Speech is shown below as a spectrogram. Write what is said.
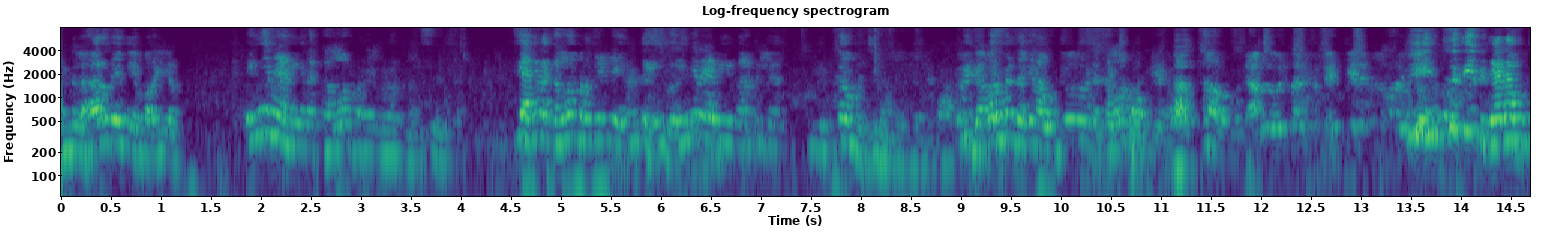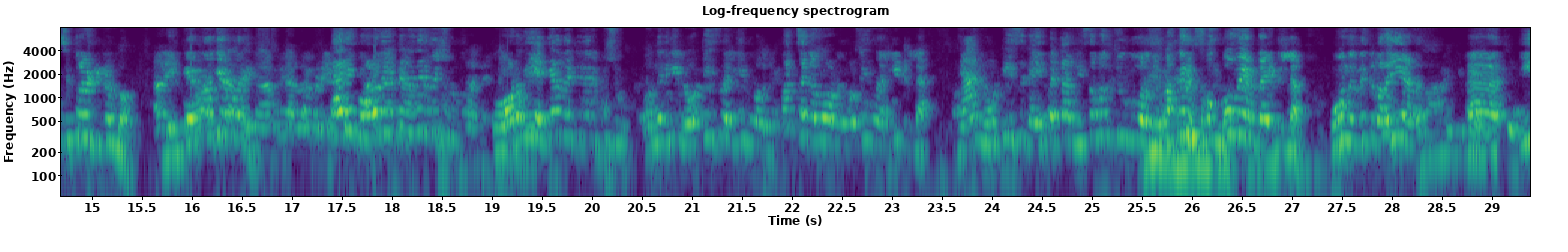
എന്റെ വേറെ ഞാൻ പറയുകയാണ്. എങ്ങനെയാണ് ഇങ്ങനെ കള്ളം പറയാൻ മനസ്സിലാക്കുക അങ്ങനെ കള്ളം പറഞ്ഞിട്ട് എന്ത് എന്ത് എങ്ങനെയാണ് ഈ നാട്ടിൽ നിൽക്കാൻ പറ്റില്ല ഒരു ഗവൺമെന്റ് അങ്ങനെ ഔദ്യോഗികമായിട്ട് കള്ളം പറഞ്ഞ അർത്ഥാണോ ഞാൻ ഒരു ആ ചിത്രം ഇട്ടിട്ടുണ്ടോ? കോടതി തെറ്റിദ്ധരിപ്പിച്ചു. കോടതി എങ്ങനെ തെറ്റിദ്ധരിപ്പിച്ചു? ഒന്നെനിക്ക് നോട്ടീസ് നൽകി പറഞ്ഞു. പച്ച കള്ളോട് നോട്ടീസ് നൽകിയിട്ടില്ല. ഞാൻ നോട്ടീസ് കൈപ്പറ്റാൻ വിസമ്മതിച്ചു എന്ന് പറഞ്ഞു. അങ്ങനെ ഒരു സംഭവമേ ഉണ്ടായിട്ടില്ല. ഓന്ന് എന്നിട്ട് പറയുകയാണ്. ഈ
